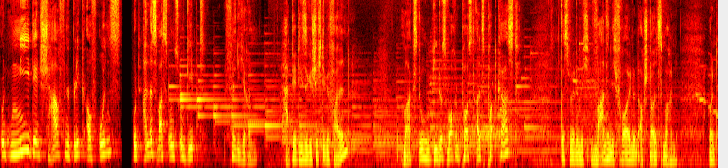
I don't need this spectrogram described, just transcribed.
und nie den scharfen Blick auf uns und alles, was uns umgibt, verlieren. Hat dir diese Geschichte gefallen? Magst du Guidos Wochenpost als Podcast? Das würde mich wahnsinnig freuen und auch stolz machen. Und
